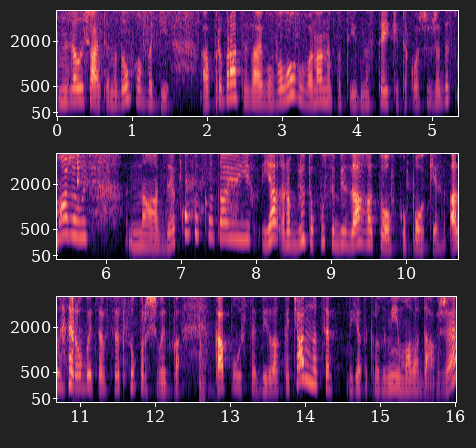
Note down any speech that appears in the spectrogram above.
Не залишайте надовго в воді. Прибрати зайву вологу вона не потрібна. Стейки також вже досмажились. На деко викладаю їх. Я роблю таку собі заготовку поки, але робиться все супер швидко. Капуста біла качанна, це, я так розумію, молода вже,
